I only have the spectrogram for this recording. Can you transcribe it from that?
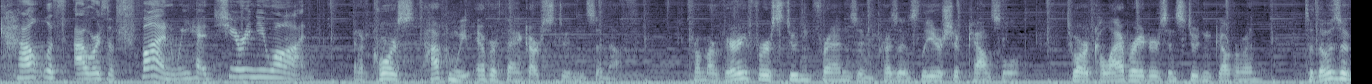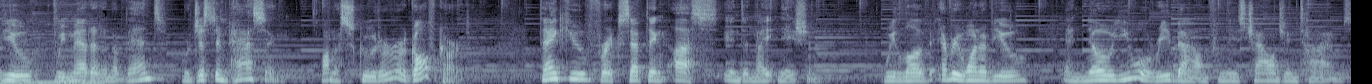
countless hours of fun we had cheering you on. And of course, how can we ever thank our students enough? From our very first student friends in President's Leadership Council to our collaborators in student government, to those of you we met at an event or just in passing, on a scooter or golf cart. Thank you for accepting us into Knight Nation. We love every one of you and know you will rebound from these challenging times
